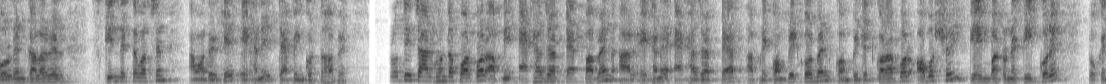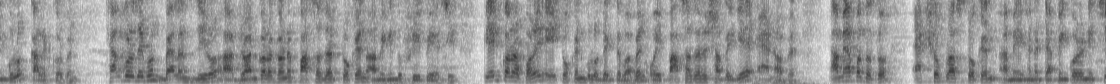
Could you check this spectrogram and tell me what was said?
গোল্ডেন কালারের স্ক্রিন দেখতে পাচ্ছেন, আমাদেরকে এখানে ট্যাপিং করতে হবে। প্রতি চার ঘণ্টা পর পর আপনি এক হাজার ট্যাপ পাবেন, আর এখানে এক হাজার ট্যাপ আপনি কমপ্লিট করবেন। কমপ্লিটেড করার পর অবশ্যই ক্লেম বাটনে ক্লিক করে টোকেনগুলো কালেক্ট করবেন। খেয়াল করে দেখুন ব্যালেন্স জিরো আর জয়েন করার কারণে পাঁচ হাজার টোকেন আমি কিন্তু ফ্রি পেয়েছি। ক্লেম করার পরে এই টোকেনগুলো দেখতে পাবেন, ওই পাঁচ হাজারের সাথে গিয়ে অ্যাড হবে। আমি আপাতত একশো প্লাস টোকেন আমি এখানে ট্যাপিং করে নিচ্ছি।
